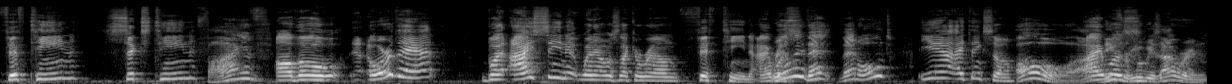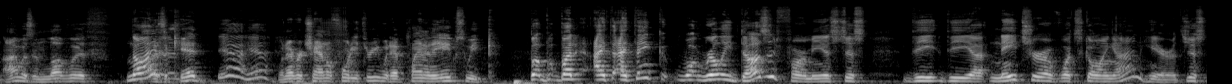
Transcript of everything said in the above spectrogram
15, 16, Five? although or that. But I seen it when I was like around 15. I was Really? That that old? Yeah, I think so. Oh, I I these was- were movies I were in. I was in love with No, as a kid. Yeah, yeah. Whenever Channel Forty Three would have Planet of the Apes week. But but, but I, th- I think what really does it for me is just the the uh, nature of what's going on here. It's just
